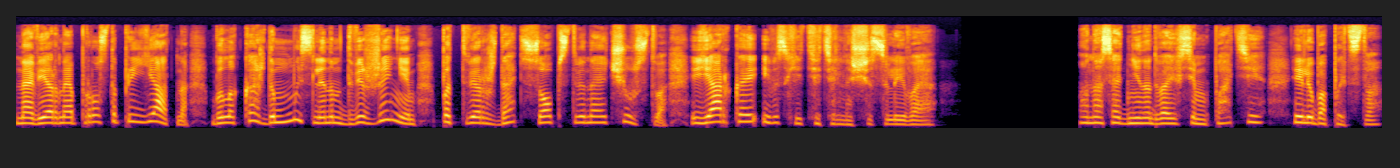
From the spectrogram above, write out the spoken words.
Наверное, просто приятно было каждым мысленным движением подтверждать собственное чувство, яркое и восхитительно счастливое. У нас одни на двоих симпатии и любопытство.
